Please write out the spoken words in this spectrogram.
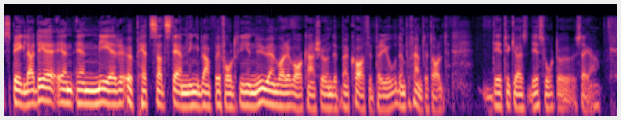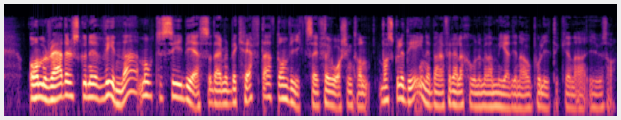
speglar det en, en mer upphetsad stämning bland befolkningen nu än vad det var kanske under McCarthy-perioden på 50-talet? Det tycker jag det är svårt att säga. Om Rather skulle vinna mot CBS och därmed bekräfta att de vikt sig för Washington, vad skulle det innebära för relationen mellan medierna och politikerna i USA?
